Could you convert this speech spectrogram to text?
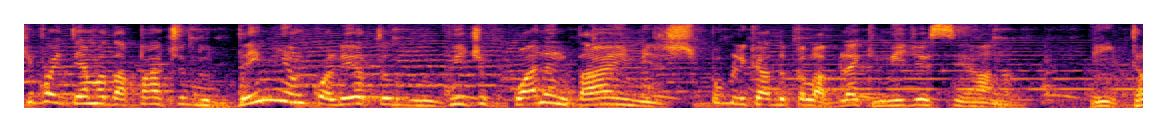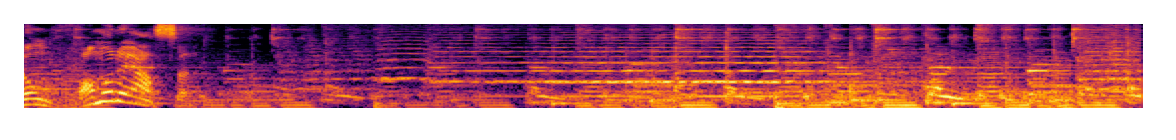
que foi tema da parte do Damian Coleto no vídeo Quarantimes, publicado pela Black Media esse ano. Então vamos nessa!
